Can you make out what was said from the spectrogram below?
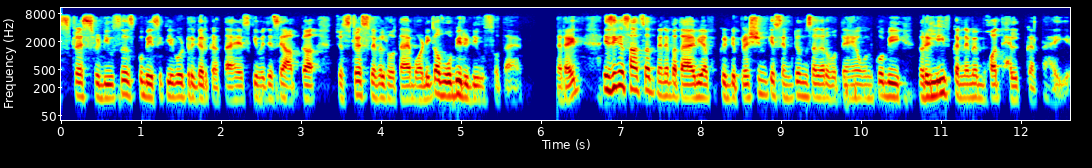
स्ट्रेस रिड्यूसर्स को बेसिकली वो ट्रिगर करता है इसकी वजह से आपका जो स्ट्रेस लेवल होता है बॉडी का वो भी रिड्यूस होता है राइट right? इसी के साथ साथ मैंने बताया भी आपको डिप्रेशन के सिम्टम्स अगर होते हैं, उनको भी रिलीव करने में बहुत हेल्प करता है ये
